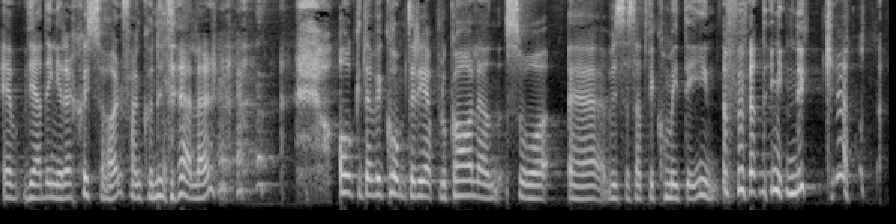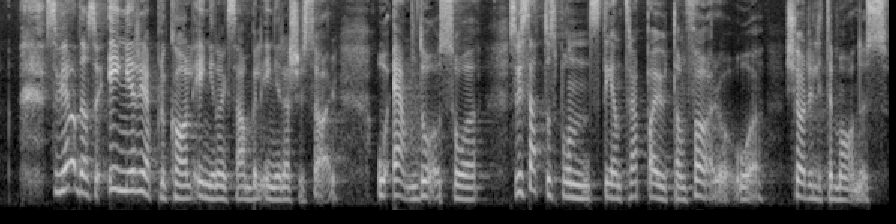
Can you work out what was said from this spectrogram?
Eh, vi hade ingen regissör, för han kunde inte heller. Och när vi kom till replokalen så eh, visade det sig att vi kom inte in, för vi hade ingen nyckel. Så vi hade alltså ingen replokal, ingen ensemble, ingen regissör. Och ändå så... Så vi satte oss på en stentrappa utanför och, och körde lite manus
